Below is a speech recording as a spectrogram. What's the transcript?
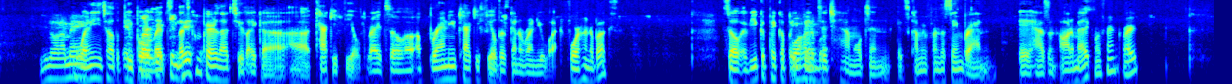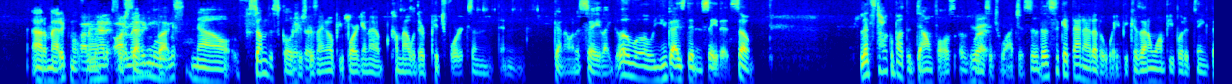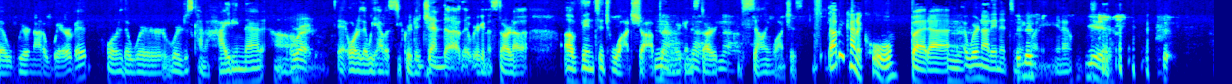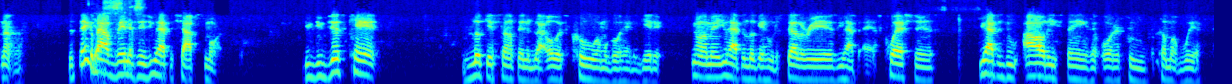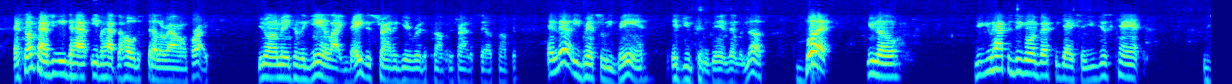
you know what I mean? Why don't you tell the people? Let's condition. let's compare that to like a, a khaki field, right? So a, a brand new khaki field is going to run you what, four hundred bucks? So if you could pick up a vintage bucks. Hamilton, it's coming from the same brand. It has an automatic movement, right? Automatic movement automatic, for automatic movement. bucks. Now, some disclosures because I know people are gonna come out with their pitchforks and and gonna want to say like, oh, well, you guys didn't say this. So let's talk about the downfalls of vintage right. watches. So let's get that out of the way because I don't want people to think that we're not aware of it or that we're we're just kind of hiding that, um, right? Or that we have a secret agenda that we're going to start a a vintage watch shop no, and we're going to no, start no. selling watches. That'd be kind of cool, but uh, we're not in it to make money, you know. Yeah. no. The thing yes, about vintage yes. is you have to shop smart. You you just can't look at something and be like, oh, it's cool. I'm gonna go ahead and get it. You know what I mean? You have to look at who the seller is. You have to ask questions. You have to do all these things in order to come up with. And sometimes you to have even have to hold the seller out on price. You know what I mean? Because again, like they just trying to get rid of something, trying to sell something, and they'll eventually bend if you bend them enough. But you know, you you have to do your investigation. You just can't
